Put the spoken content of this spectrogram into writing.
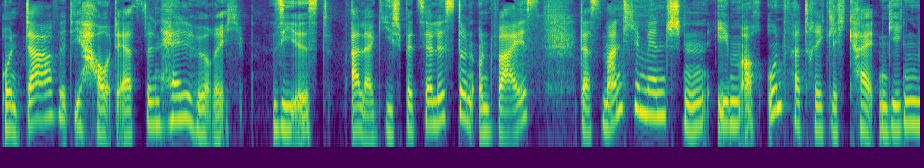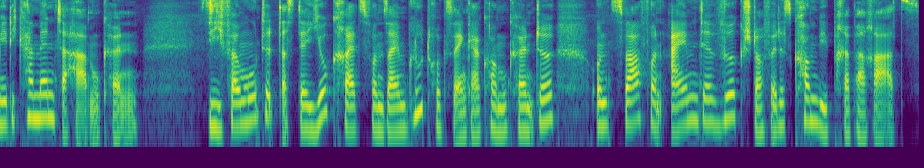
Und da wird die Hautärztin hellhörig. Sie ist Allergiespezialistin und weiß, dass manche Menschen eben auch Unverträglichkeiten gegen Medikamente haben können. Sie vermutet, dass der Juckreiz von seinem Blutdrucksenker kommen könnte, und zwar von einem der Wirkstoffe des Kombipräparats.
